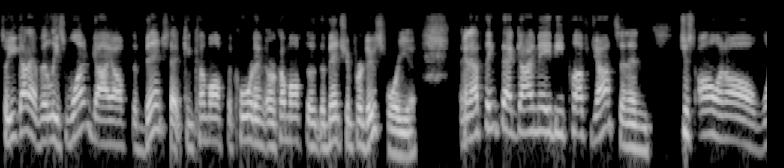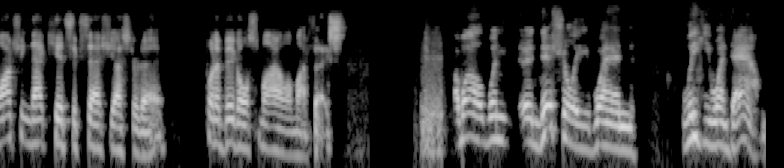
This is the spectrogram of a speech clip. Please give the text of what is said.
So you got to have at least one guy off the bench that can come off the court and or come off the, the bench and produce for you. And I think that guy may be Puff Johnson. And just all in all, watching that kid's success yesterday put a big old smile on my face. Well, when initially when Leaky went down,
